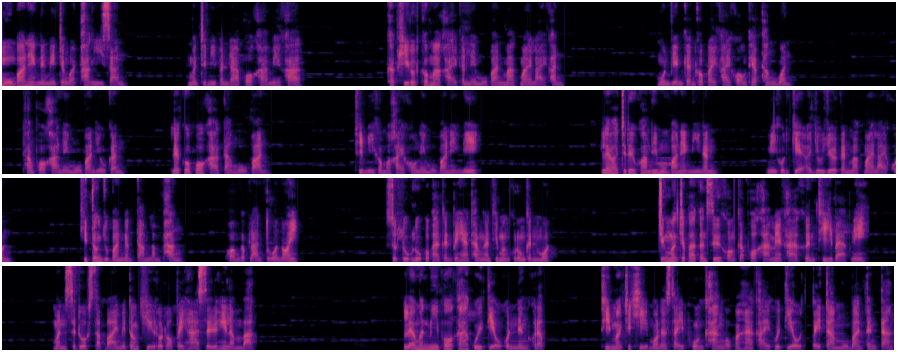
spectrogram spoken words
หมู่บ้านแห่งหนึ่งในจังหวัดภาคอีสานมันจะมีบรรดาพ่อค้าแม่ค้าขับขี่รถเข้ามาขายกันในหมู่บ้านมากมายหลายคัน หมุนเวียนกันเข้าไปขายของแทบทั้งวัน ทั้งพ่อค้าในหมู่บ้านเดียวกัน และก็พ่อค้าต่างหมู่บ้าน ที่มีเข้ามาขายของในหมู่บ้านแห่งนี้ แล้วอาจจะด้วยความที่หมู่บ้านแห่งนี้นั้น มีคนแก่อายุเยอะกันมากมายหลายคน ที่ต้องอยู่บ้านกันตามลำพัง ร้อมกับหลานตัวน้อย สุดลูกๆก็พากันไปแห่ทำงานที่เมืองกรุงกันหมด จึงมักจะพากันซื้อของกับพ่อค้าแม่ค้าเคลื่อนที่แบบนี้ มันสะดวกสบายไม่ต้องขี่รถออกไปหาซื้อให้ลำบาก แล้วมันมีพ่อค้าก๋วยเตี๋ยวคนหนึ่งครับ ที่มักจะขี่มอเตอร์ไซค์พ่วงข้างออกมาหาขายก๋วยเตี๋ยวไปตามหมู่บ้านต่าง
